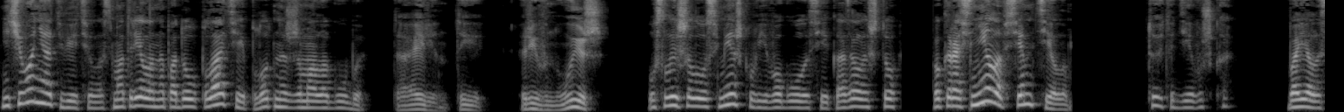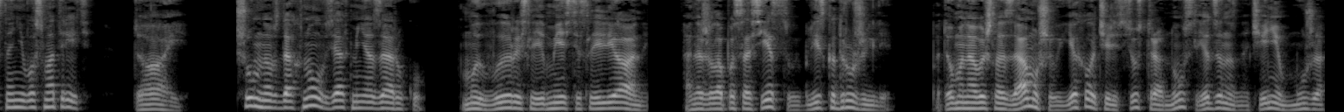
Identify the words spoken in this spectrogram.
Ничего не ответила, смотрела на подол платья и плотно сжимала губы. — Тайрин, ты ревнуешь? Услышала усмешку в его голосе и казалось, что покраснела всем телом. — Кто эта девушка? Боялась на него смотреть. — Тай! Шумно вздохнул, взяв меня за руку. Мы выросли вместе с Лилианой. Она жила по соседству и близко дружили. Потом она вышла замуж и уехала через всю страну вслед за назначением мужа.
